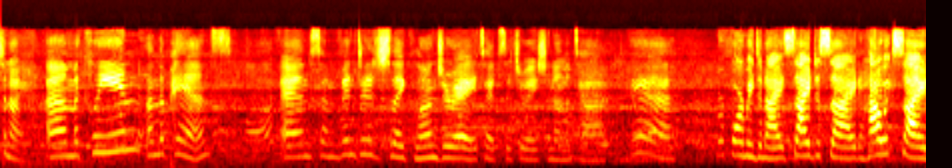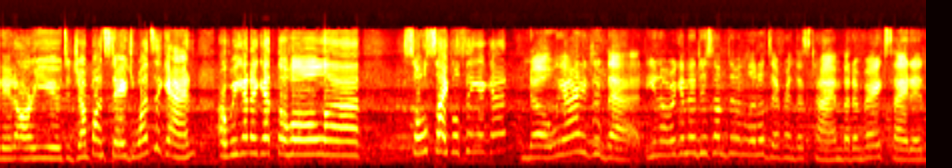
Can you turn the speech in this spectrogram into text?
tonight? Um, McLean on the pants, and some vintage like lingerie type situation on the top. Yeah. Performing tonight, side to side. How excited are you to jump on stage once again? Are we going to get the whole uh, Cycle thing again? No, we already did that. You know, we're gonna do something a little different this time, but I'm very excited.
